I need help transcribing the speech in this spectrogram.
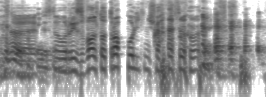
Questo, è, sapevo. questo è un risvolto troppo linciano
